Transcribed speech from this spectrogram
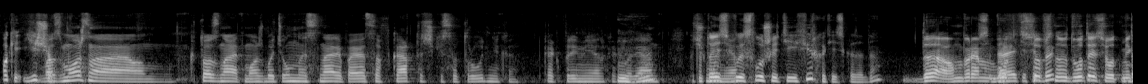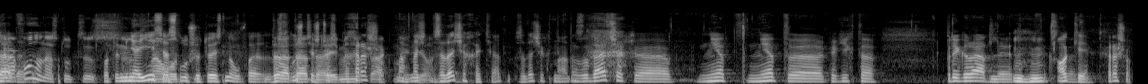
Окей, еще. Возможно, кто знает, может быть, умный сценарий появится в карточке сотрудника, как пример, как Мгм. вариант. Ну, Почему то есть нет? вы слушаете эфир, хотите сказать, да? Да, он прям, вот, Собираете собственно, вот, вот эти вот Да, микрофоны да, у нас тут. Вот у меня есть, я вот- слушаю. То есть, ну, Да, слушайте, да, что да, именно хорошо. так мы значит, делаем. в задачах хотят, в задачах надо. В задачах э, нет, нет э, каких-то преград для этого. Сказать. Окей, хорошо.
